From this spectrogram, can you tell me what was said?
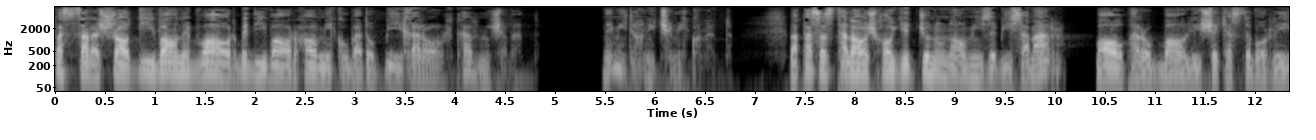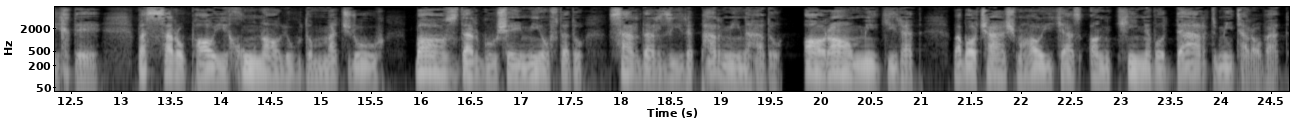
و سرش را دیوان وار به دیوارها می کوبد و بیقرارتر می شود نمیدانی چه می کند و پس از تلاش های جنون آمیز بی سمر با پر و بالی شکسته و ریخته و سر و پای خون آلود و مجروح باز در گوشه می افتد و سر در زیر پر می نهد و آرام می گیرد و با چشمهایی که از آن کینه و درد می تراود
